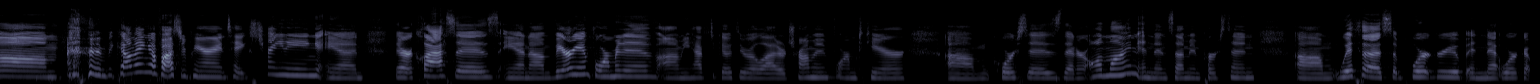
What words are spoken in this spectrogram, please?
um, becoming a foster parent takes training, and there are classes, and um, very informative. Um, you have to go through a lot of trauma informed care um, courses that are online, and then some in person, um, with a support group and network of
